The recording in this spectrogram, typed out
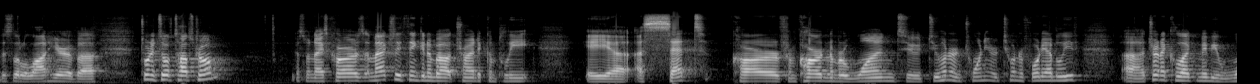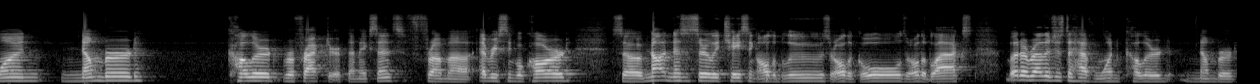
this little lot here of uh, 2012 Topps Chrome. Got some nice cards. I'm actually thinking about trying to complete a, uh, a set card from card number 1 to 220 or 240, I believe. Uh, trying to collect maybe one numbered colored refractor, if that makes sense, from uh, every single card. So not necessarily chasing all the blues or all the golds or all the blacks, but uh, rather just to have one colored numbered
